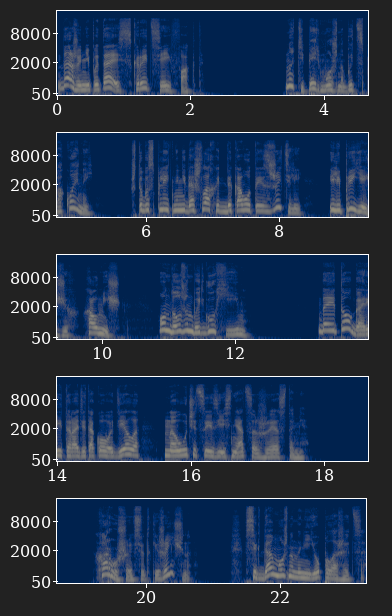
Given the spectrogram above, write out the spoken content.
даже не пытаясь скрыть сей факт. Но теперь можно быть спокойной, чтобы сплетня не дошла хоть до кого-то из жителей или приезжих, холмищ. Он должен быть глухим. Да и то горит ради такого дела научится изъясняться жестами. Хорошая все-таки женщина. Всегда можно на нее положиться.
